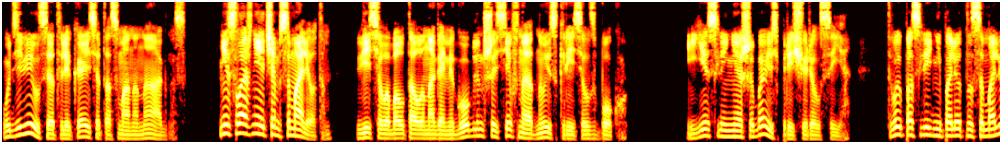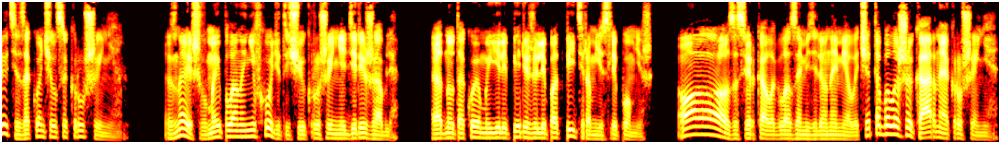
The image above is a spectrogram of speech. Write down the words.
Удивился, отвлекаясь от османа на Агнес. Не сложнее, чем самолетом. Весело болтала ногами гоблинша, сев на одно из кресел сбоку. «Если не ошибаюсь», — прищурился я, «твой последний полет на самолете закончился крушением. Знаешь, в мои планы не входит еще и крушение дирижабля. Одно такое мы еле пережили под Питером, если помнишь. «О!» — засверкала глазами зеленая мелочь. «Это было шикарное крушение.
